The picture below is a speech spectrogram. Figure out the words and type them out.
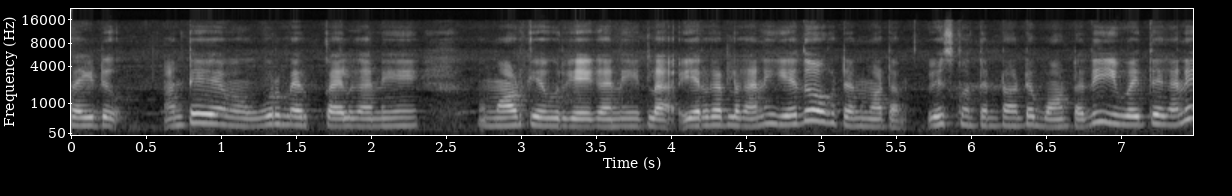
సైడ్ అంటే ఊరు మిరపకాయలు కానీ మామిడికాయ ఊరికాయ కానీ ఇట్లా ఎరగడ్లు కానీ ఏదో ఒకటి అనమాట వేసుకొని తింటాం అంటే బాగుంటుంది ఇవైతే కానీ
